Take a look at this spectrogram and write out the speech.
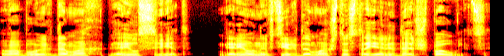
В обоих домах горел свет. Горел он и в тех домах, что стояли дальше по улице.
